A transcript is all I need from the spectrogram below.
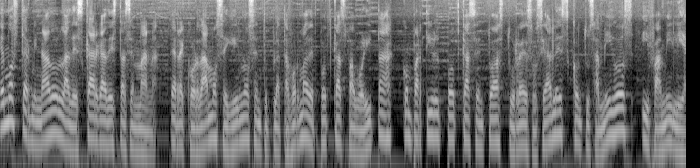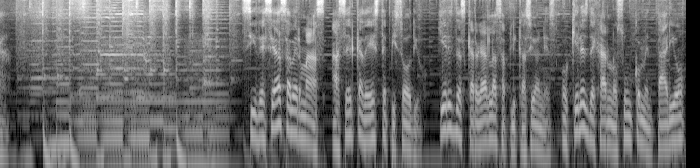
Hemos terminado la descarga de esta semana. Te recordamos seguirnos en tu plataforma de podcast favorita, compartir el podcast en todas tus redes sociales con tus amigos y familia. Si deseas saber más acerca de este episodio ¿Quieres descargar las aplicaciones o quieres dejarnos un comentario?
